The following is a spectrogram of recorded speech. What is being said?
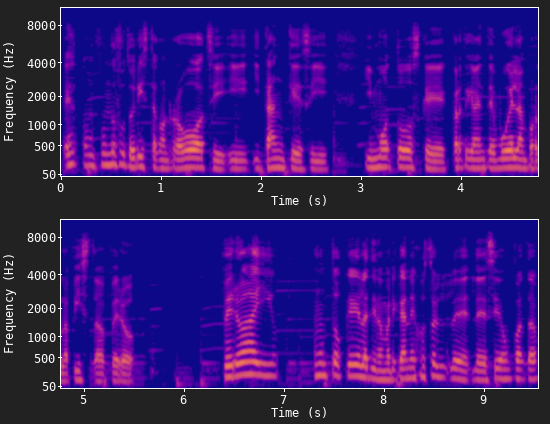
Es un mundo futurista con robots y, tanques y, motos que prácticamente vuelan por la pista, pero, pero hay un toque latinoamericano y justo le, decía a un pata,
